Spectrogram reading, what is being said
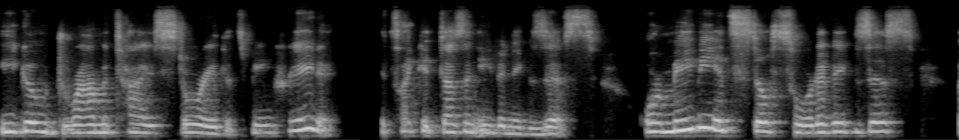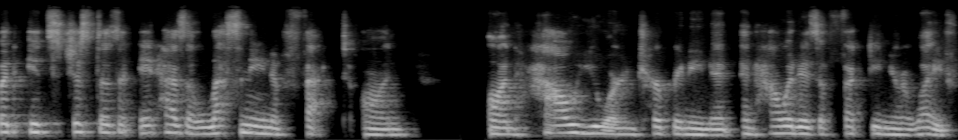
ego dramatized story that's being created. It's like it doesn't even exist. Or maybe it still sort of exists, but it's just doesn't, it has a lessening effect on, on how you are interpreting it and how it is affecting your life,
